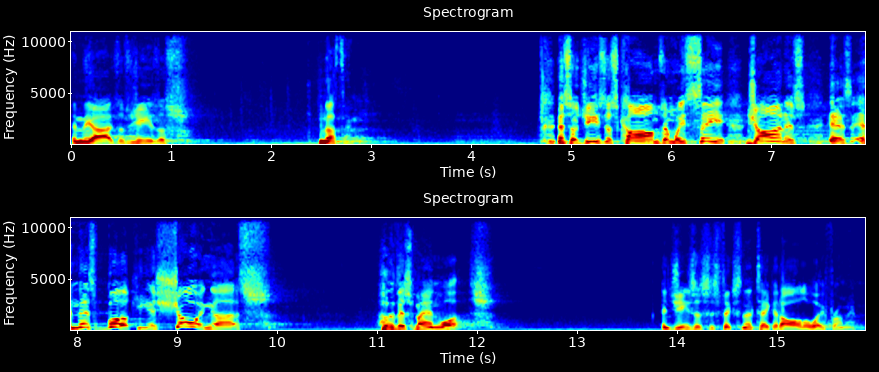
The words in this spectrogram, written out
in the eyes of Jesus, nothing. And so Jesus comes, and we see John is, is in this book, he is showing us who this man was. And Jesus is fixing to take it all away from him.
